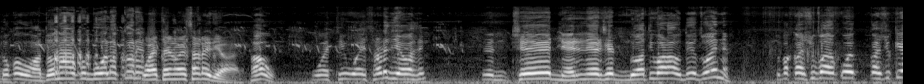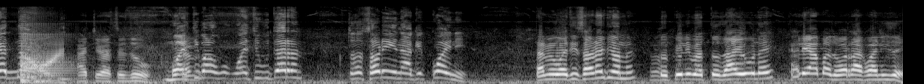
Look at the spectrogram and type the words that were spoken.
તો કોઈ વાંધો ના કોઈ બોલે કરે. ઓય થઈને ઓય સડે દેવા હાઉ ઓયથી ઓય સડી દેવા છે. છે નેરી નેર છે દોતી વાળા ઉદેવ હોય ને તો પછી કશું કોઈ કશું કે જ ના સાચી વાત છે જો. માહિતી વાળા ઓયથી ઉતારે ને તો સડી નાખે કોઈ નહીં. તમે ઓયથી સડાઈ દો ને તો પેલી વાત તો જાય એવું નહીં ખાલી આ બાજુ રાખવાની છે.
